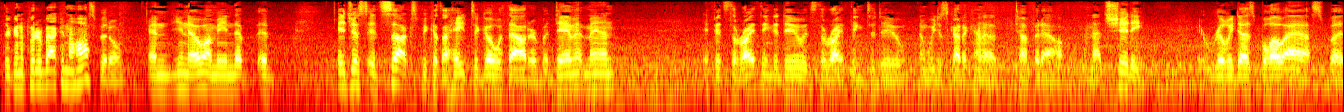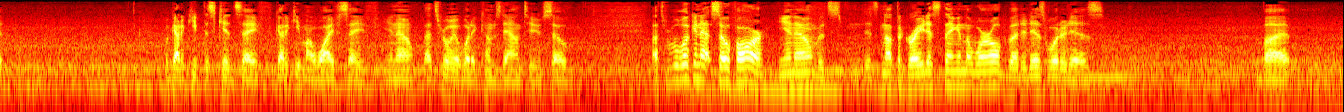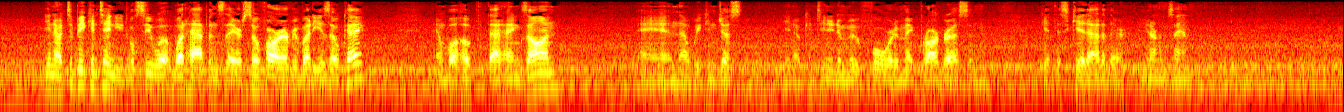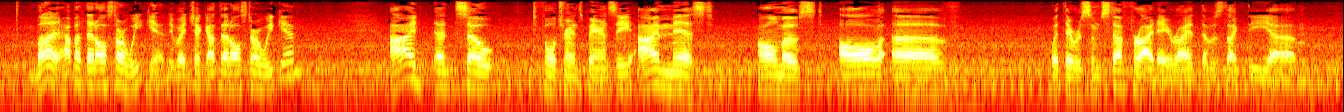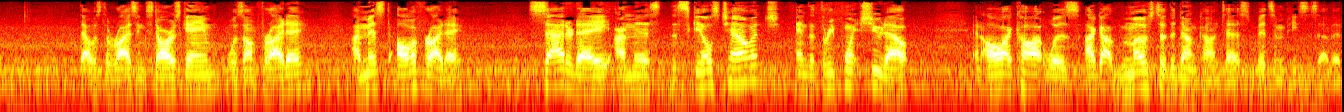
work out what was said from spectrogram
they're going to put her back in the hospital. And you know, I mean that it, it just it sucks because I hate to go without her, but damn it, man. If it's the right thing to do, it's the right thing to do, and we just got to kind of tough it out. And that's shitty. It really does blow ass, but we got to keep this kid safe. Got to keep my wife safe. You know, that's really what it comes down to. So that's what we're looking at so far. You know, it's it's not the greatest thing in the world, but it is what it is. But you know, to be continued. We'll see what what happens there. So far, everybody is okay, and we'll hope that that hangs on, and that we can just you know continue to move forward and make progress and get this kid out of there. You know what I'm saying? But how about that All Star Weekend? Anybody check out that All Star Weekend? I uh, so full transparency, I missed almost all of what there was some stuff Friday, right? That was like the um, that was the Rising Stars game was on Friday. I missed all of Friday. Saturday, I missed the skills challenge and the three point shootout and all I caught was I got most of the dunk contest, bits and pieces of it.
